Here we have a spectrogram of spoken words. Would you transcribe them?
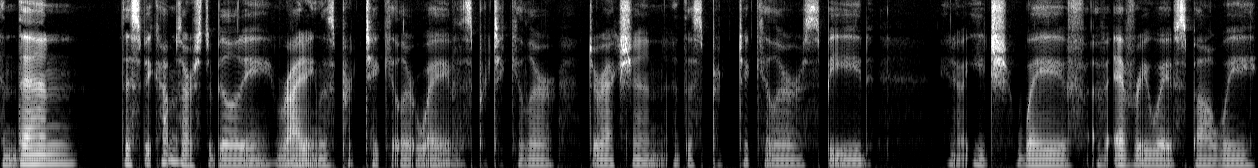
And then this becomes our stability, riding this particular wave, this particular direction, at this particular speed. You know, each wave of every wave spell we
